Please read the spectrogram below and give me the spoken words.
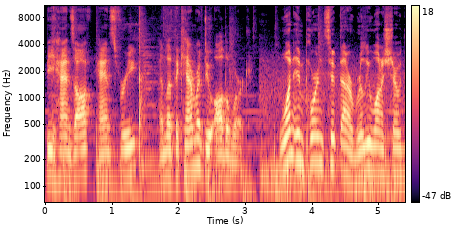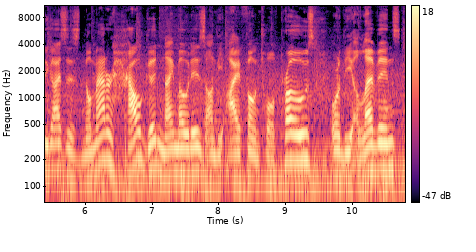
be hands off, hands free, and let the camera do all the work. One important tip that I really want to share with you guys is no matter how good night mode is on the iPhone 12 Pros or the 11s,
